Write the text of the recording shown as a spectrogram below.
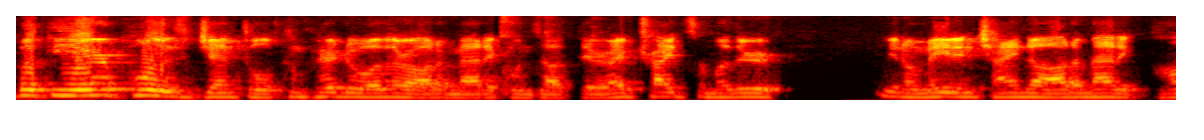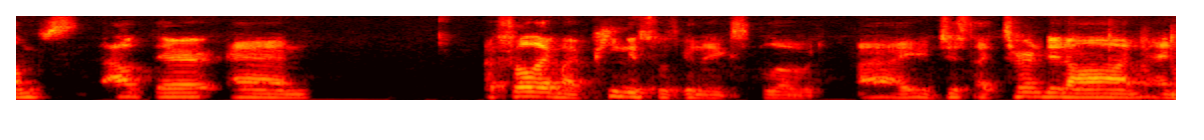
but the air pull is gentle compared to other automatic ones out there. I've tried some other, you know, made in China automatic pumps out there, and I felt like my penis was going to explode. I just I turned it on, and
